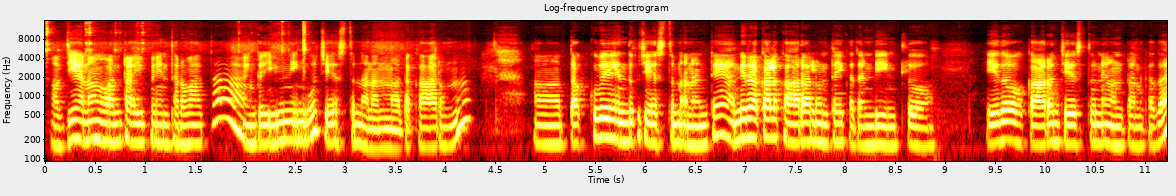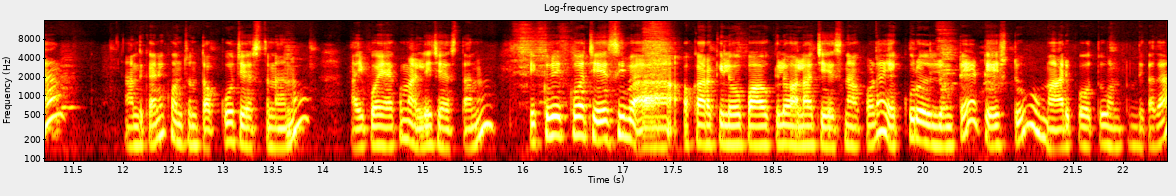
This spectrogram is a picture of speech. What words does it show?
మధ్యాహ్నం వంట అయిపోయిన తర్వాత ఇంకా ఈవినింగ్ చేస్తున్నాను అనమాట కారం తక్కువే ఎందుకు చేస్తున్నానంటే అన్ని రకాల కారాలు ఉంటాయి కదండి ఇంట్లో. ఏదో ఒక కారం చేస్తూనే ఉంటాను కదా. అందుకని కొంచెం తక్కువ చేస్తున్నాను. అయిపోయాక మళ్ళీ చేస్తాను. ఎక్కువ ఎక్కువ చేసి ఒక అరకిలో పావు కిలో అలా చేసినా కూడా ఎక్కువ రోజులు ఉంటే టేస్ట్ మారిపోతూ ఉంటుంది కదా.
